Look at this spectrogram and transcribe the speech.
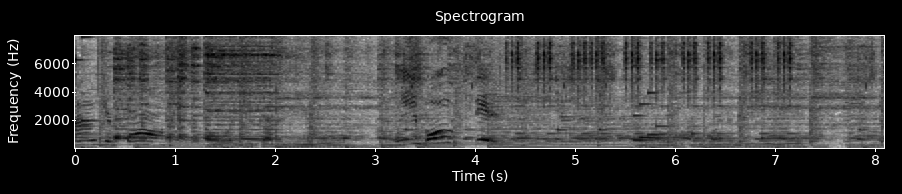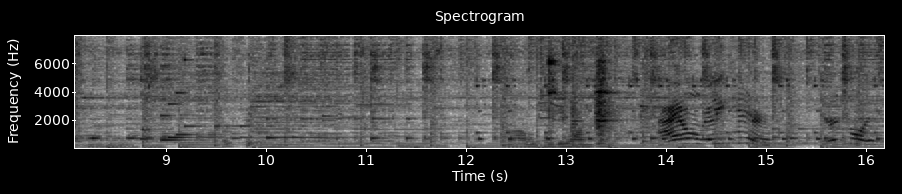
I'm your boss. Oh, you got a new. We both did it. I'm going to be. Perfect. Uh, which one do you want to do? I don't really care. Your choice.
